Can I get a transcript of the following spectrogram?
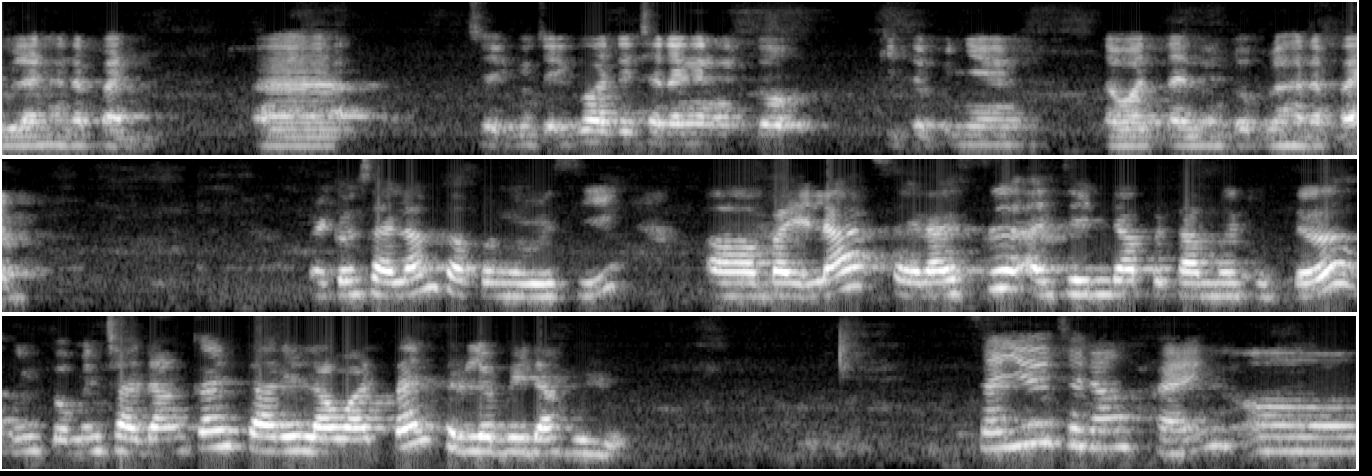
bulan hadapan. Uh, cikgu-cikgu ada cadangan untuk kita punya lawatan untuk bulan hadapan? Waalaikumsalam Tuan Pengerusi. Uh, baiklah, saya rasa agenda pertama kita untuk mencadangkan tarikh lawatan terlebih dahulu. Saya cadangkan uh,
